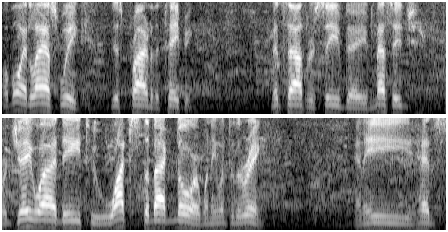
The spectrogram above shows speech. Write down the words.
Well, boy, last week just prior to the taping. Mid South received a message for JYD to watch the back door when he went to the ring. And he has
